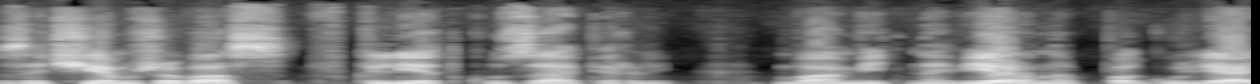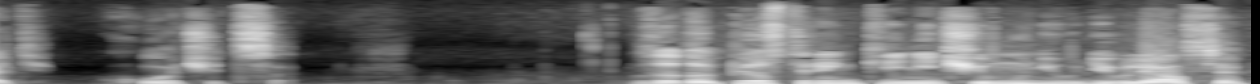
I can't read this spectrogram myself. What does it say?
зачем же вас в клетку заперли? Вам ведь, наверное, погулять хочется». Зато пестренький ничему не удивлялся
